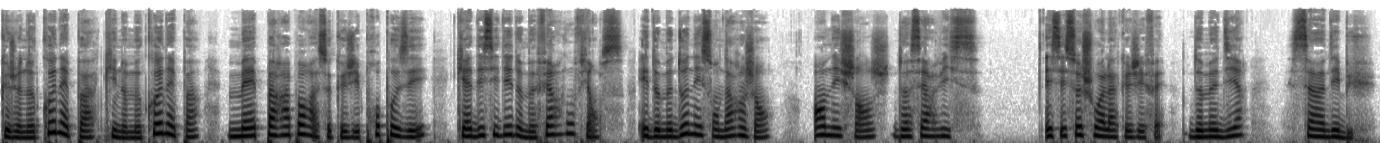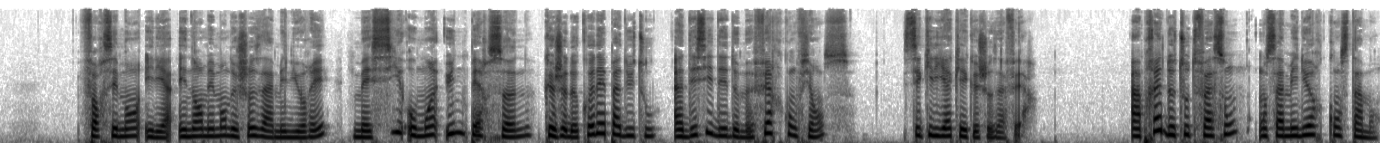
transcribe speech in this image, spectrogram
que je ne connais pas, qui ne me connaît pas, mais par rapport à ce que j'ai proposé, qui a décidé de me faire confiance et de me donner son argent en échange d'un service. Et c'est ce choix-là que j'ai fait, de me dire c'est un début. Forcément, il y a énormément de choses à améliorer, mais si au moins une personne que je ne connais pas du tout a décidé de me faire confiance, c'est qu'il y a quelque chose à faire. Après, de toute façon, on s'améliore constamment.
